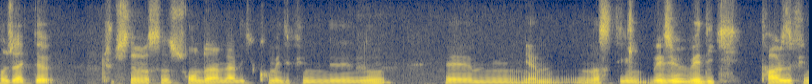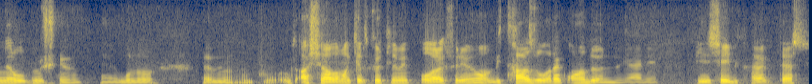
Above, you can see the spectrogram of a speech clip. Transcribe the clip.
özellikle Türk sinemasının son dönemlerdeki komedi filmlerinin e, nasıl diyeyim Recep İvedik tarzı filmler olduğunu düşünüyorum. Yani bunu e, aşağılamak ya da kötülemek olarak söylemiyorum ama bir tarz olarak ona döndü. Yani bir şey bir karakter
